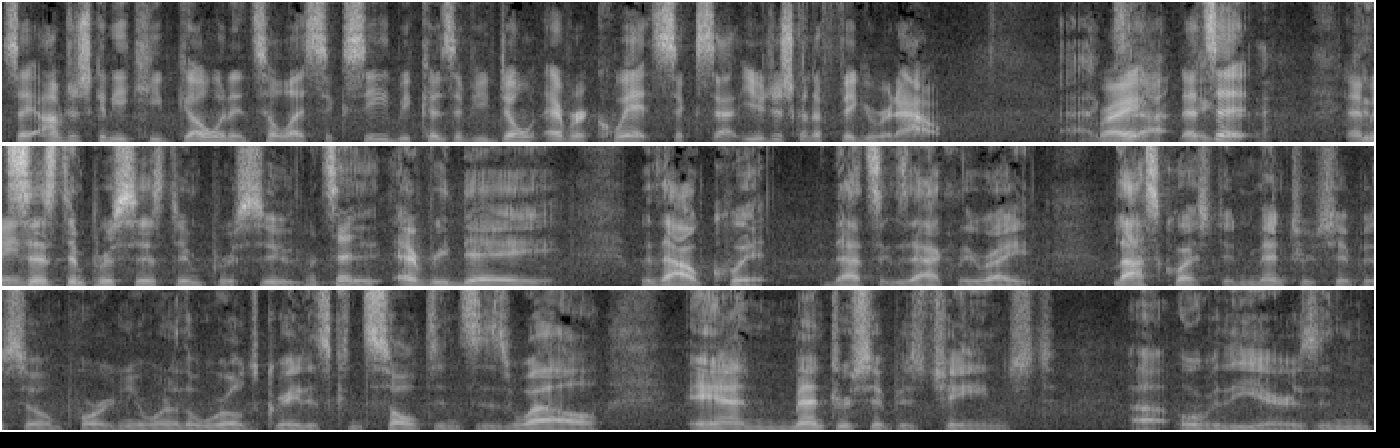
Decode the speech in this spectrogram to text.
say, I'm just going to keep going until I succeed. Because if you don't ever quit, success, you're just going to figure it out. Right? Exact- That's it. I mean- Consistent, persistent pursuit. That's it. Uh, every day without quit. That's exactly right. Last question. Mentorship is so important. You're one of the world's greatest consultants as well. And mentorship has changed uh, over the years. And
